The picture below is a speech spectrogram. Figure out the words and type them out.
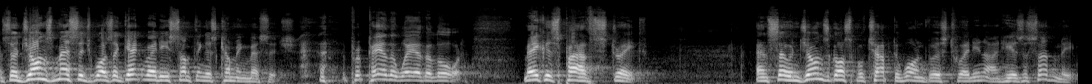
And so John's message was a get ready, something is coming message. Prepare the way of the Lord, make his path straight. And so in John's Gospel, chapter 1, verse 29, here's a suddenly.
